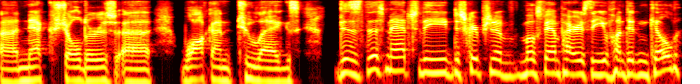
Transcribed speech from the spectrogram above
uh, neck, shoulders, uh, walk on two legs. Does this match the description of most vampires that you've hunted and killed?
